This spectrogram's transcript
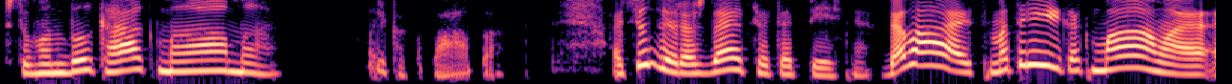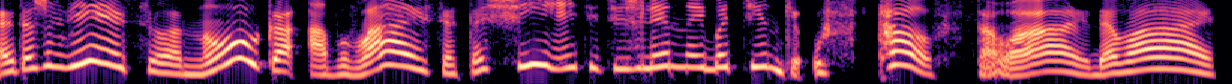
чтобы он был как мама или как папа. Отсюда и рождается эта песня. «Давай, смотри, как мама, это же весело! Ну-ка, обувайся, тащи эти тяжеленные ботинки! Устал? Вставай, давай!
